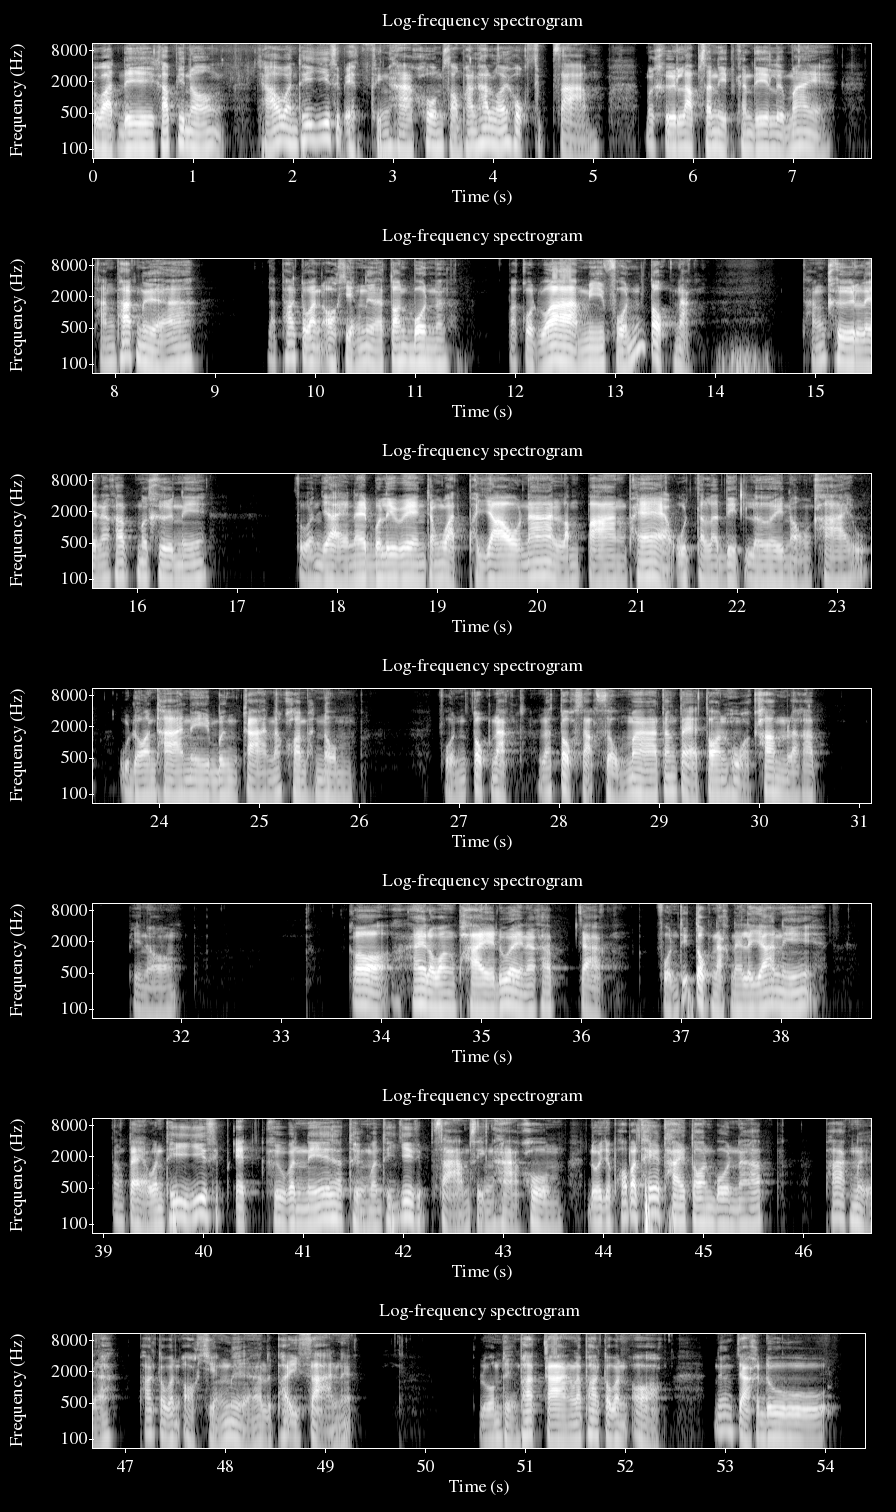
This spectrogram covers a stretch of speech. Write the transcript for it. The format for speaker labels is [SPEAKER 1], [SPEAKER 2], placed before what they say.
[SPEAKER 1] สวัสดีครับพี่น้อง เช้าวันที่ 21 สิงหาคม 2563 เมื่อคืนหลับสนิทกันดีหรือไม่ ทั้งภาคเหนือ และภาคตะวันออกเฉียงเหนือตอนบน ปรากฏว่ามีฝนตกหนัก ทั้งคืนเลยนะครับ เมื่อคืนนี้ ส่วนใหญ่ในบริเวณจังหวัดพะเยา น่าน ลำปาง แพร่ อุตรดิตถ์เลย หนองคาย อุดรธานี บึงกาฬ นครพนม นตกหนักและตกสะสมมาตั้งแต่ตอนหัวค่ำแล้วครับ พี่น้อง ก็ให้ระวังภัยด้วยนะครับ จากฝนที่ตกหนักในระยะนี้ ตั้งแต่วันที่ 21 คือวันนี้ถึงวันที่ 23 สิงหาคม โดยเฉพาะประเทศไทยตอนบนนะครับ ภาคเหนือ ภาคตะวันออกเฉียงเหนือหรือภาคอีสานเนี่ยรวมถึงภาคกลางและภาคตะวันออก เนื่องจากดู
